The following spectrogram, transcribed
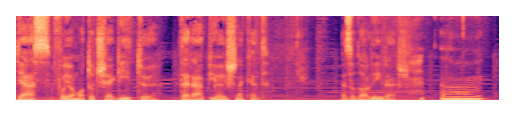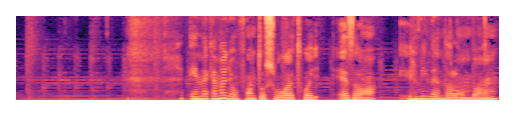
gyász folyamatot segítő terápia is neked? Ez a dalírás? Um, én nekem nagyon fontos volt, hogy ez a minden dalomban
